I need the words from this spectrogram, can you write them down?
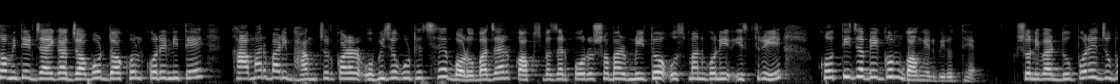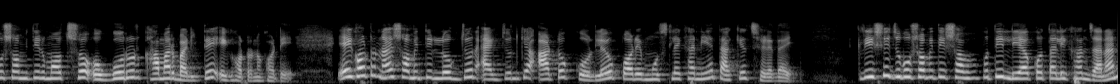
সমিতির জায়গা জবরদখল করে নিতে খামার বাড়ি ভাঙচুর করার অভিযোগ উঠেছে বড়বাজার কক্সবাজার পৌরসভার মৃত উসমান গনির স্ত্রী খতিজা বেগম গংয়ের বিরুদ্ধে। শনিবার দুপুরে যুব সমিতির মৎস্য ও গরুর খামার বাড়িতে এই ঘটনা ঘটে। এই ঘটনায় সমিতির লোকজন একজনকে আটক করলেও পরে মুসলেখা নিয়ে তাকে ছেড়ে দেয়। কৃষি যুব সমিতির সভাপতি লিয়াকত আলী খান জানান,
